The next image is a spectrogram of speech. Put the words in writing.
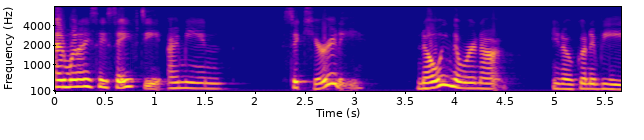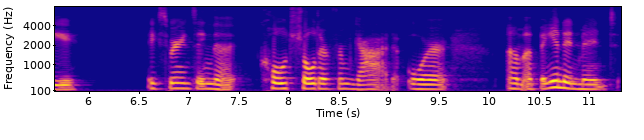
And when I say safety, I mean security, knowing that we're not, you know, going to be experiencing the cold shoulder from God or um, abandonment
